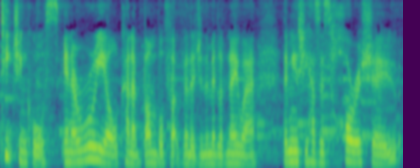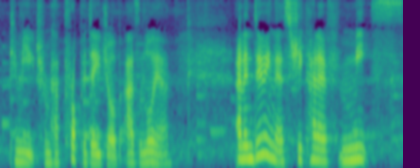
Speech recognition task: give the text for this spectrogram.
teaching course in a real kind of bumblefuck village in the middle of nowhere. That means she has this horror show commute from her proper day job as a lawyer. And in doing this, she kind of meets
